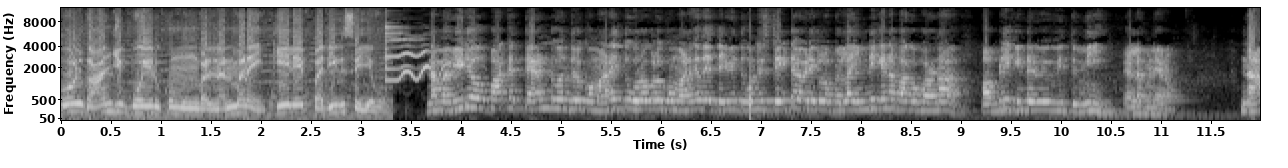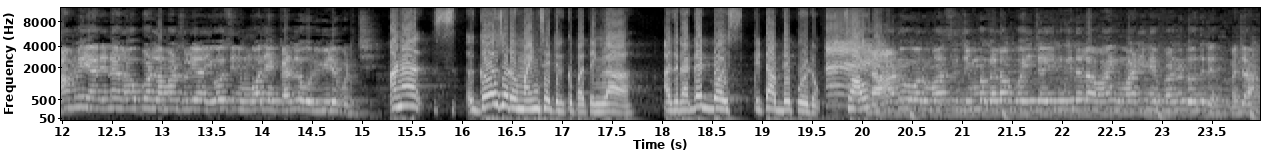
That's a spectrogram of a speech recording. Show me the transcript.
போல் காஞ்சி போயிருக்கும் உங்கள் நண்பனை கீழே பதிவு செய்யவும். நம்ம வீடியோவை பார்க்க திரண்டு வந்திருக்கும் அனைத்து உறவுகளுக்கும் வணக்கத்தை தெரிவித்துக் கொண்டு ஸ்ட்ரெயிட்டா வீடியோக்குள்ள போயிடலாம். இன்னைக்கு என்ன பார்க்க போறோம்னா பப்ளிக் இன்டர்வியூ வித் மீ வெள்ள நேரம் நாமளும் யாரையா லவ் பண்ணலாமான்னு சொல்லி நான் யோசிக்கும் போது என் கண்ணுல ஒரு வீடியோ படிச்சு. ஆனா கேர்ள்ஸோட மைண்ட் செட் இருக்கு பாத்தீங்களா? அது ரகட் பாய்ஸ் கிட்ட அப்படியே போயிடும். நானும் ஒரு மாசம் ஜிம்முக்கெல்லாம் போய் செயினுக்கு எல்லாம் வாங்கி மாட்டி என் பண்ணிட்டு வந்துட்டு மச்சான்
